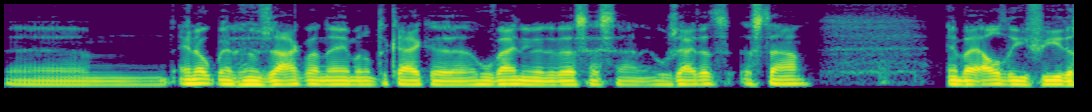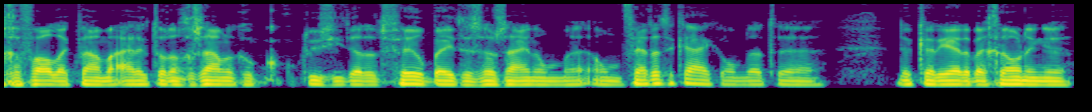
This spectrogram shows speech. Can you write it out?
Ehm, en ook met hun zaakwaarnemer om te kijken hoe wij nu in de wedstrijd staan en hoe zij dat staan. En bij al die vierde gevallen kwamen we eigenlijk tot een gezamenlijke conclusie dat het veel beter zou zijn om, eh, om verder te kijken. Omdat eh, de carrière bij Groningen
